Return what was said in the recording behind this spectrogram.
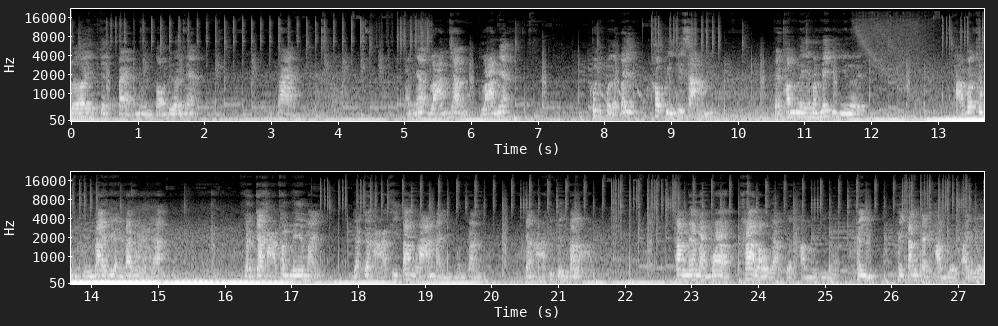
เลยเจ็ดแปดหมื่นต่อเดือนเนี่ย ได้ อันเนี้ยร้านช่าง ร้านเนี้ยเพิ่งเปิดได้เข้าปีที่สาม แต่ทำเลมันไม่ดีเลย ถามว่าทุนคืนได้หรือยังได้ทั้งหมดแล้วอยากจะหาทำเลใหม่ อยากจะหาที่ตั้งร้านใหม่เหมือนกัน จะหาที่เป็นตลาด ช่างแนะนำว่าถ้าเราอยากจะทำจริงๆอะให้ให้ตั้งใจทำเลยไปเลย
